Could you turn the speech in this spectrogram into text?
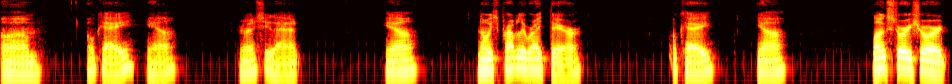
um, okay, yeah, I see that, yeah, no, he's probably right there. Okay, yeah. Long story short,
